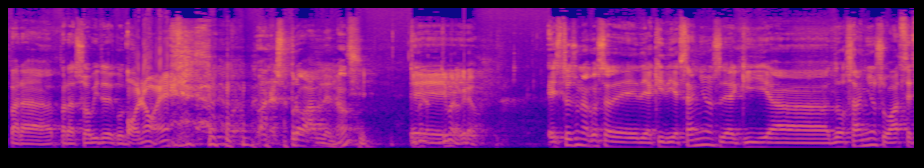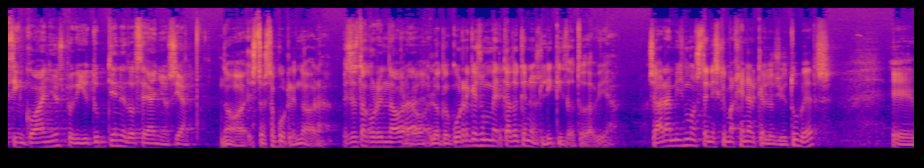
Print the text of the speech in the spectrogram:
para, para su hábito de consumo. O no, ¿eh? Bueno, es probable, ¿no? Lo- yo me lo creo. ¿Esto es una cosa de, de aquí 10 años, de aquí a 2 años o hace 5 años? Porque YouTube tiene 12 años ya. No, esto está ocurriendo ahora. ¿Eso está ocurriendo ahora? Claro, lo que ocurre es que es un mercado que no es líquido todavía. O sea, ahora mismo os tenéis que imaginar que los youtubers eh,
